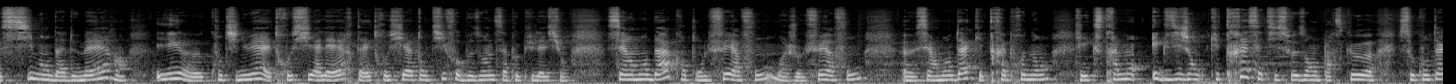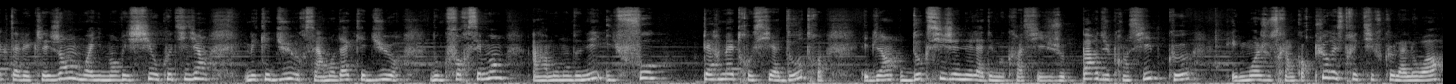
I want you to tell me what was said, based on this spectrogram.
six mandats de maire et continuer à être aussi alerte, à être aussi attentif aux besoins de sa population? C'est un mandat, quand on le fait à fond, moi je le fais à fond, c'est un mandat qui est très prenant, qui est extrêmement exigeant, qui est très satisfaisant parce que ce contact avec les gens, moi il m'enrichit au quotidien, mais qui est dur, c'est un mandat qui est dur. Donc forcément, à un moment donné, il faut permettre aussi à d'autres eh bien, d'oxygéner la démocratie. Je pars du principe que, et moi je serai encore plus restrictif que la loi,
